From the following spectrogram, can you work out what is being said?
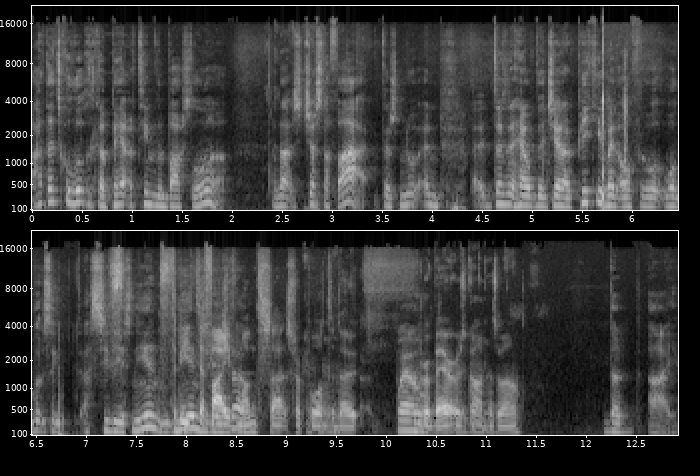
Atletico look like a better team than Barcelona, and that's just a fact. There's no, and it doesn't help that Gerard Piqué went off with what looks like a serious knee, in- knee Three to injury five well. months, that's reported out. Well, Roberto's gone as well. they're aye.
